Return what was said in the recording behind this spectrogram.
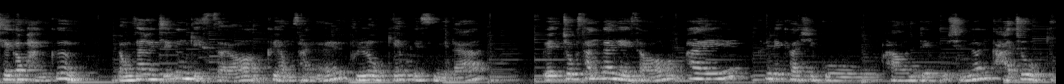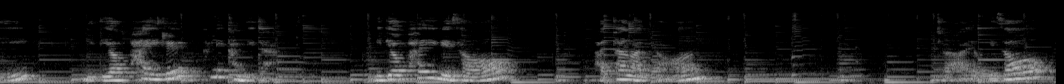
제가 방금 영상을 찍은 게 있어요. 그 영상을 불러오게 해보겠습니다. 왼쪽 상단에서 파일 클릭하시고 가운데 보시면 가져오기 미디어 파일을 클릭합니다. 미디어 파일에서 바탕화면 자 여기서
